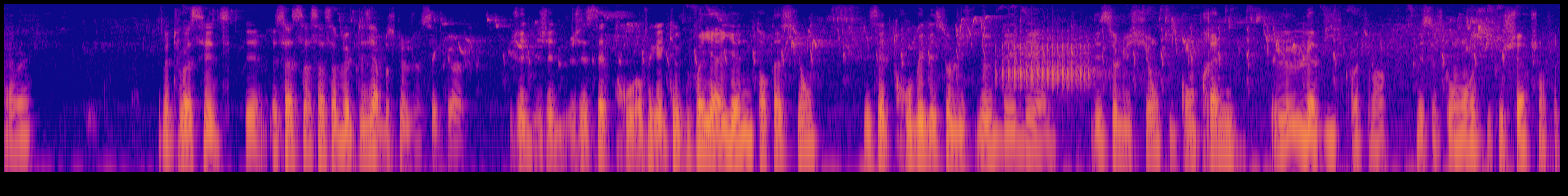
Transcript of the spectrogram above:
Ah ouais. Bah, tu vois, c'est, ça, ça, ça, ça me fait plaisir parce que je sais que j'essaie de trouver. Enfin, quelquefois, il y a, il y a une tentation. J'essaie de trouver des, solutions des, des, euh, des solutions qui comprennent le- la vie, quoi, tu vois. Mais c'est ce, qu'on, ce que je cherche, en fait,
